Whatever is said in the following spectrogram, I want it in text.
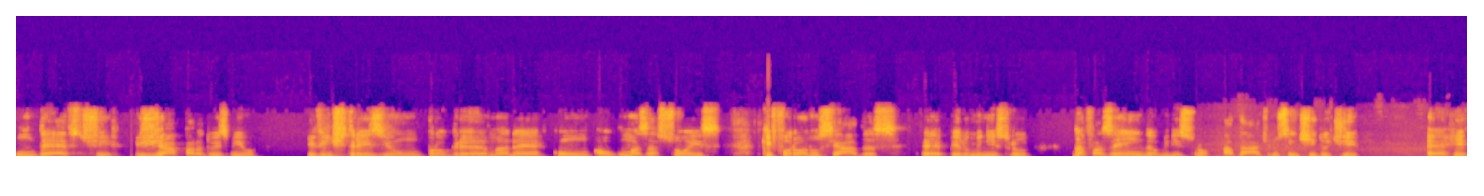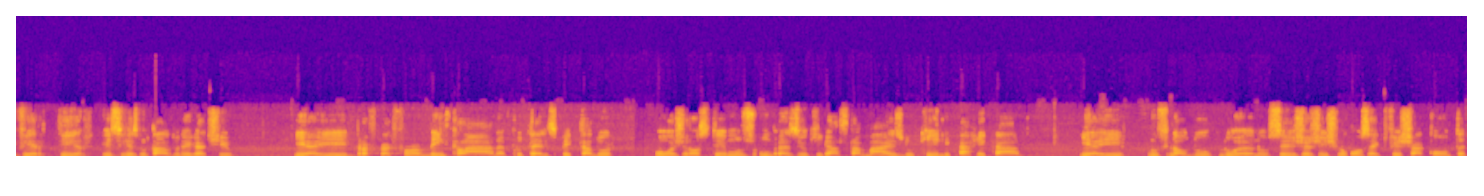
um déficit já para 2023 e um programa né, com algumas ações que foram anunciadas é, pelo ministro da Fazenda, o ministro Haddad, no sentido de é, reverter esse resultado negativo. E aí, para ficar de forma bem clara para o telespectador, hoje nós temos um Brasil que gasta mais do que ele arrecada. E aí, no final do, do ano, ou seja, a gente não consegue fechar a conta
